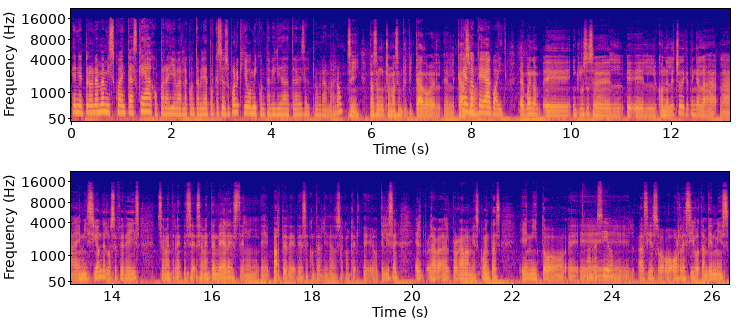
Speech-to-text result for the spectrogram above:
en el programa Mis Cuentas, ¿qué hago para llevar la contabilidad? Porque se supone que llevo mi contabilidad a través del programa, ¿no? Sí, va a ser mucho más simplificado el, el caso. ¿Qué es lo que hago ahí? Eh, bueno, eh, incluso el, con el hecho de que tenga la, la emisión de los FDIs, se va, a, se, va a entender este, eh, parte de, esa contabilidad. O sea, con que utilice el, el, programa Mis Cuentas, emito... o recibo. así es, o, recibo también mis,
